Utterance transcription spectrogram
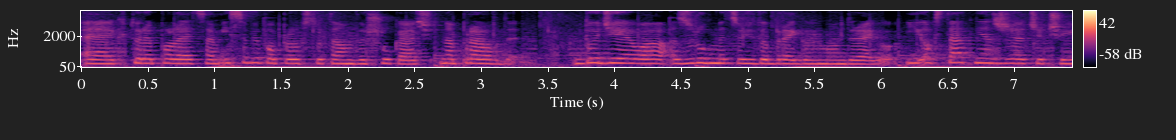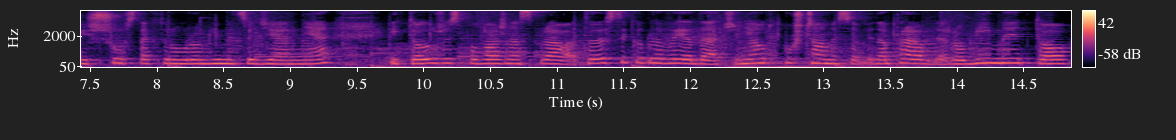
e, które polecam i sobie po prostu tam wyszukać. Naprawdę do dzieła, zróbmy coś dobrego i mądrego. I ostatnia z rzeczy, czyli szósta, którą robimy codziennie i to już jest poważna sprawa, to jest tylko dla wyjadaczy, nie odpuszczamy sobie, naprawdę, robimy to,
